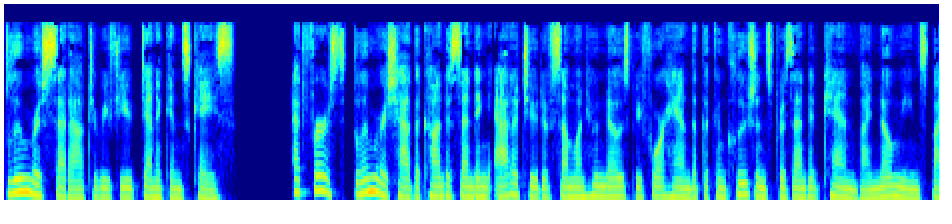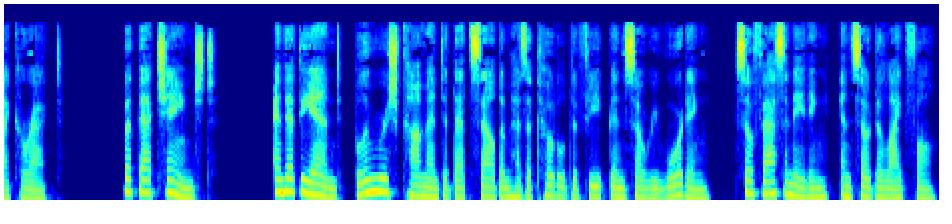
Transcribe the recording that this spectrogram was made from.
Blumrich set out to refute Däniken's case. At first, Blumrich had the condescending attitude of someone who knows beforehand that the conclusions presented can by no means be correct. But that changed. And at the end, Blumrich commented that seldom has a total defeat been so rewarding, so fascinating, and so delightful.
